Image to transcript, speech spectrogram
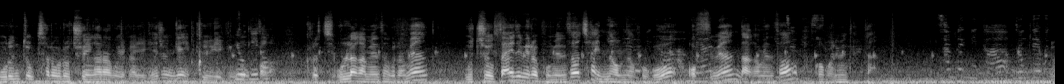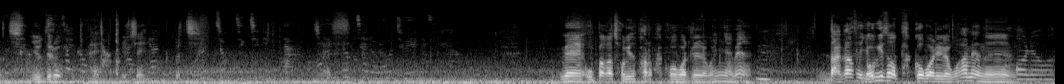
오른쪽 차로로 주행하라고 얘가 얘기해준 게 그 얘기인 거 여기서? 오빠. 그렇지. 올라가면서 그러면 우측 사이드미러 보면서 차 있나 없나 보고 없으면 나가면서 바꿔버리면 된다. 300m 앞 동대문 그렇지. 이대로 해. 약 그렇지. 오른쪽 직진입니다. 잘했어. 오른쪽 차로로 주행하세요. 왜 오빠가 저기서 바로 바꿔버리려고 했냐면 응. 나가서 여기서 바꿔버리려고 하면은 어려워서.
